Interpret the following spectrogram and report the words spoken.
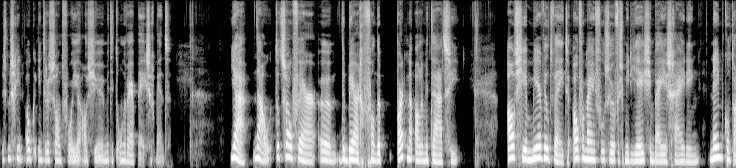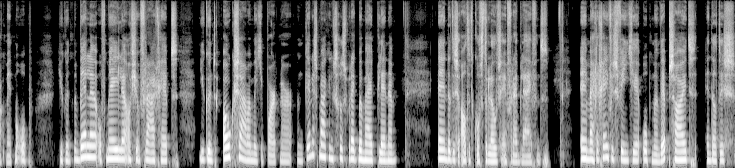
dus misschien ook interessant voor je als je met dit onderwerp bezig bent. Ja, nou, tot zover uh, de berg van de partneralimentatie. Als je meer wilt weten over mijn full service mediation bij je scheiding, neem contact met me op. Je kunt me bellen of mailen als je een vraag hebt. Je kunt ook samen met je partner een kennismakingsgesprek bij mij plannen. En dat is altijd kosteloos en vrijblijvend. En mijn gegevens vind je op mijn website en dat is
